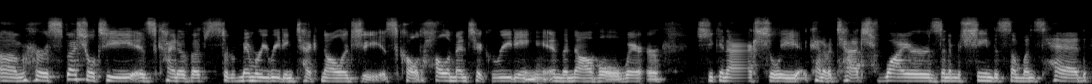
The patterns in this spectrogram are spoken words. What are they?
um, her specialty is kind of a sort of memory reading technology. It's called holomentic reading in the novel, where she can actually kind of attach wires and a machine to someone's head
